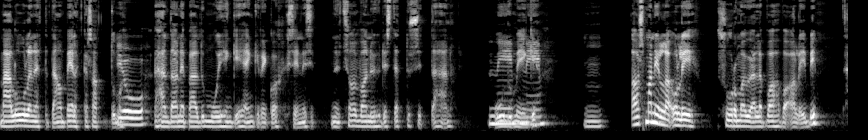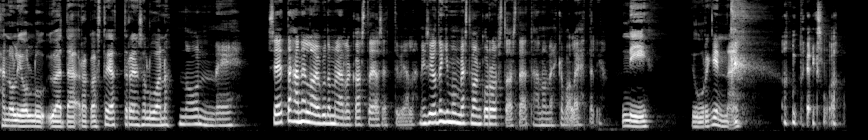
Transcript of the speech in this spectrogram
mä luulen, että tämä on pelkkä sattuma. Joo. Häntä on epäilty muihinkin henkirikoksiin, niin sit, nyt se on vain yhdistetty sitten tähän niin, niin. Mm. Asmanilla oli surmayölle vahva alibi, hän oli ollut yötä rakastajattarensa luona. No ne. Se, että hänellä on joku tämmöinen rakastajasetti vielä, niin se jotenkin mun mielestä vaan korostaa sitä, että hän on ehkä valehtelija. Niin, juurikin näin. Anteeksi vaan.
